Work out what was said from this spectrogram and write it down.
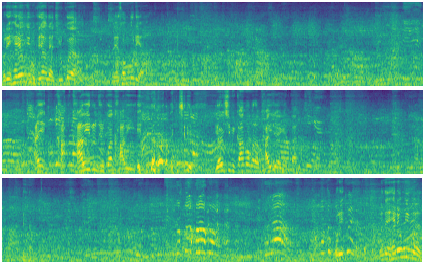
우리 혜령님은 그냥 내가 줄 거야. 내 선물이야. 아니 가, 가위를 줄 거야 가위. 며칠이 열심히 까먹으라고 가위 줘야겠다. 뭐야? 엄마 또 우리 못해. 근데 혜령님은.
